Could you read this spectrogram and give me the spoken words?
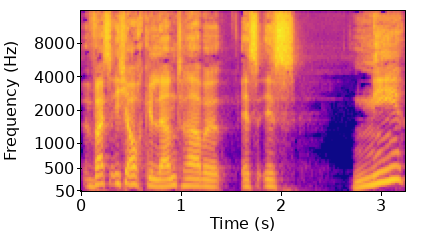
was ich auch gelernt habe, es ist nie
